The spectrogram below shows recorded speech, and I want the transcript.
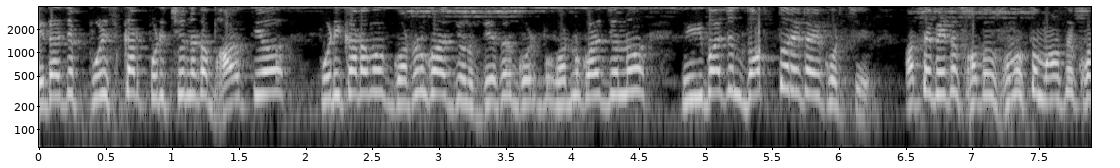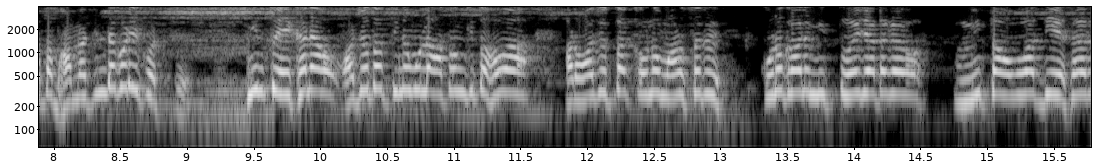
এটা হচ্ছে পরিষ্কার পরিচ্ছন্ন একটা ভারতীয় পরিকাঠামো গঠন করার জন্য, দেশের গঠন করার জন্য নির্বাচন দপ্তর এটাই করছে। অর্থাৎ এটা সমস্ত মানুষের কথা ভাবনা চিন্তা করেই করছে। কিন্তু এখানে অযথা তৃণমূলে আতঙ্কিত হওয়া আর অযথা কোনো মানুষের, কোনো কারণে মৃত্যু হয়ে যাওয়াটাকে মিথ্যা অপবাদ দিয়ে এসআর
